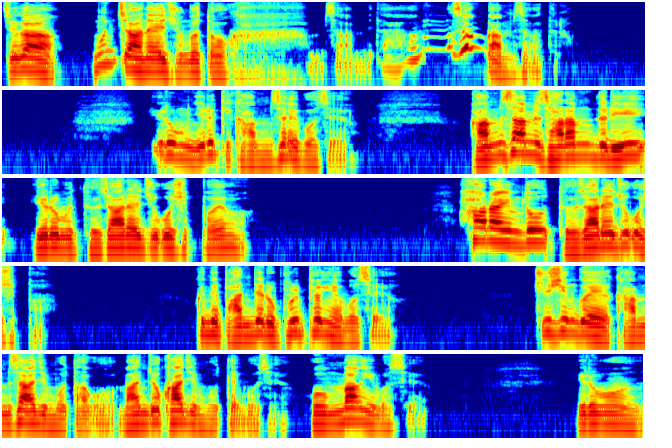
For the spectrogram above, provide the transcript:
제가 문자 하나 해준 것도 감사합니다. 항상 감사하더라고요. 여러분, 이렇게 감사해 보세요. 감사하면 사람들이 여러분 더 잘해주고 싶어요. 하나님도 더 잘해주고 싶어. 근데 반대로 불평해 보세요. 주신 거에 감사하지 못하고 만족하지 못해 보세요. 원망해 보세요. 여러분,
